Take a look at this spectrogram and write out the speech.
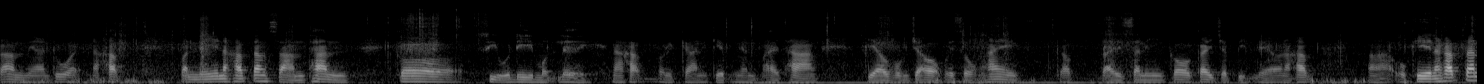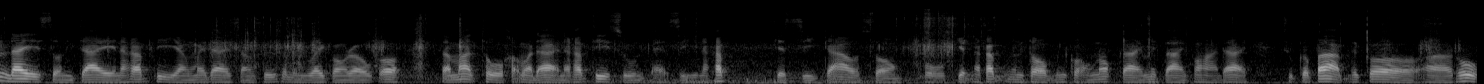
กล้ามเนื้อด้วยนะครับ วันนี้นะครับตั้งสามท่านก็สิวดีหมดเลยนะครับ บริการเก็บเงินปลายทาง เดี๋ยวผมจะออกไปส่งให้กับ ไปรษณีย์ก็ใกล้จะปิดแล้วนะครับอ่าโอเคนะครับท่านใดสนใจนะครับที่ยังไม่ได้สั่งซื้อสมุนไพรของเราก็สามารถโทรเข้ามาได้นะครับที่ 084 นะครับ 74926นะครับเงินทองเป็นของนอกกายไม่ตายก็หาได้สุขภาพแล้วก็โรค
